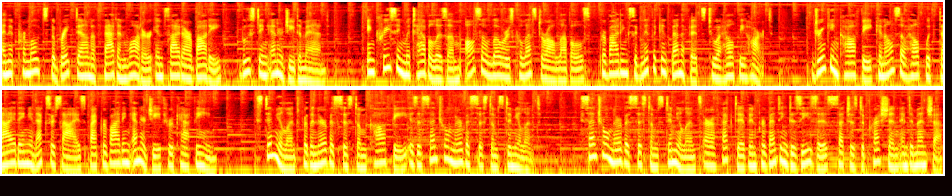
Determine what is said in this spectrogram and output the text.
and it promotes the breakdown of fat and water inside our body, boosting energy demand. Increasing metabolism also lowers cholesterol levels, providing significant benefits to a healthy heart. Drinking coffee can also help with dieting and exercise by providing energy through caffeine. Stimulant for the nervous system Coffee is a central nervous system stimulant. Central nervous system stimulants are effective in preventing diseases such as depression and dementia.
